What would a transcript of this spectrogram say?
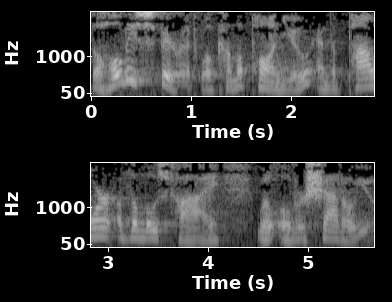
The Holy Spirit will come upon you, and the power of the Most High will overshadow you.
